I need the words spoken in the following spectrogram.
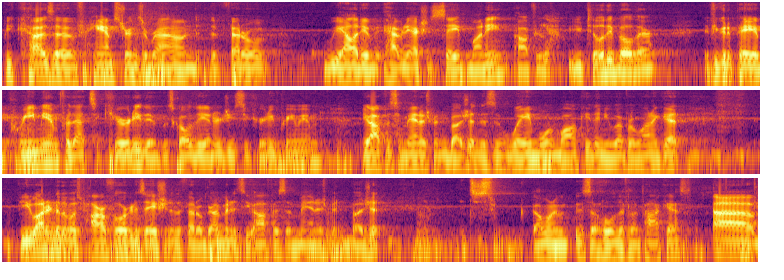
because of hamstrings around the federal reality of having to actually save money off your yeah. utility bill there. If you could pay a premium for that security, that was called the energy security premium, the Office of Management and Budget, this is way more wonky than you ever want to get. If you want to know the most powerful organization of the federal government, it's the Office of Management and Budget. It's just, I want to, is a whole different podcast. Um,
